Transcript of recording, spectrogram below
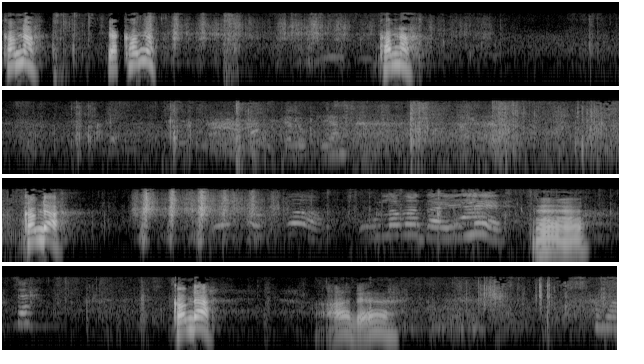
Kom, da. Ja, kom, da. Kom, da. Kom, da. Ola var deilig. Mm. Kom, da. Ja, det Han var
